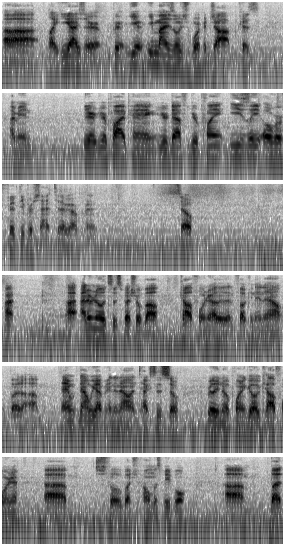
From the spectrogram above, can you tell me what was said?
Uh, like you guys are, you, you might as well just work a job because, I mean, you're, you're probably paying, you're def, you're paying easily over 50% to the government. So, I, I, I don't know what's so special about California other than fucking in and out, but um, and now we have In and Out in Texas, so really no point in going to California. Um, just full of a bunch of homeless people. Um, but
